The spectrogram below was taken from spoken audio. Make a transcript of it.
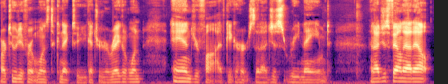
are two different ones to connect to. You got your regular one and your five gigahertz that I just renamed. And I just found that out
